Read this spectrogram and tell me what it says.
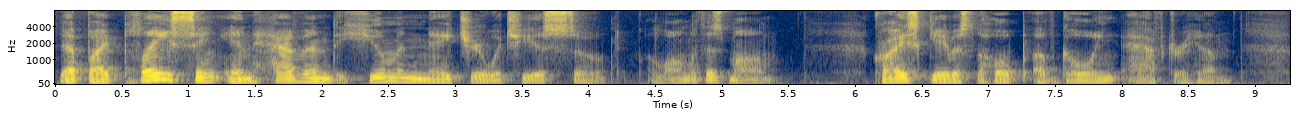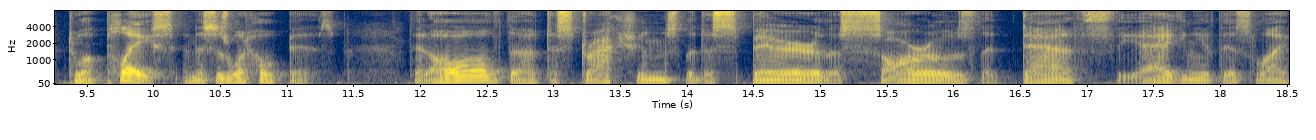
that by placing in heaven the human nature which he assumed, along with his mom, Christ gave us the hope of going after him to a place, and this is what hope is that all the distractions, the despair, the sorrows, the deaths, the agony of this life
